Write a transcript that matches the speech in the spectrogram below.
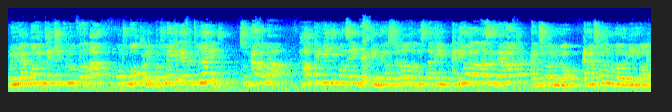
when you have no intention to look for the path or to walk on it or to make an effort to learn it. SubhanAllah. How can we keep on saying, Ihdina sirat al-mustaqim? And do you know what Allah says thereafter? I'm sure you know, and I'm sure you know the meaning of it.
